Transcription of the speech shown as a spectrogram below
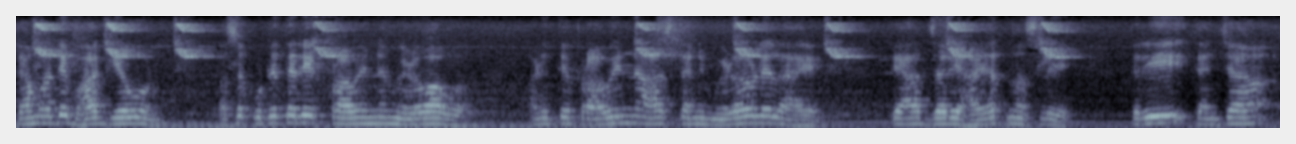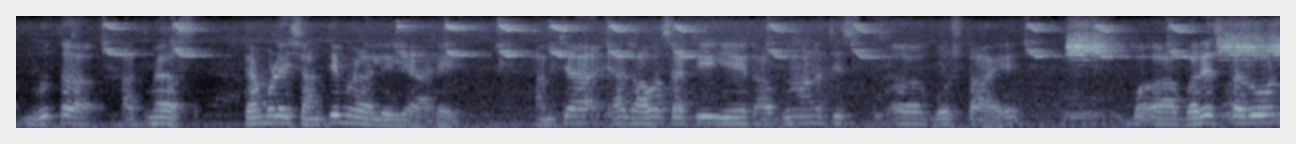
त्यामध्ये भाग घेऊन असं कुठेतरी एक प्रावीण्य मिळवावं. आणि ते प्रावीण्य आज त्यांनी मिळवलेलं आहे. ते आज जरी हयात नसले तरी त्यांच्या मृत आत्म्यास त्यामुळे शांती मिळालेली आहे. आमच्या ह्या गावासाठी ही एक अभिमानाची गोष्ट आहे. ब बरेच तरुण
